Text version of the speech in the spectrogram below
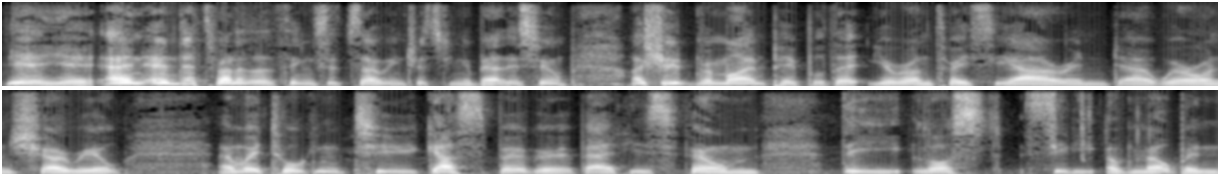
Yeah, yeah, and and that's one of the things that's so interesting about this film. I should remind people that you're on 3CR and uh, we're on Showreel, and we're talking to Gus Berger about his film, The Lost City of Melbourne.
